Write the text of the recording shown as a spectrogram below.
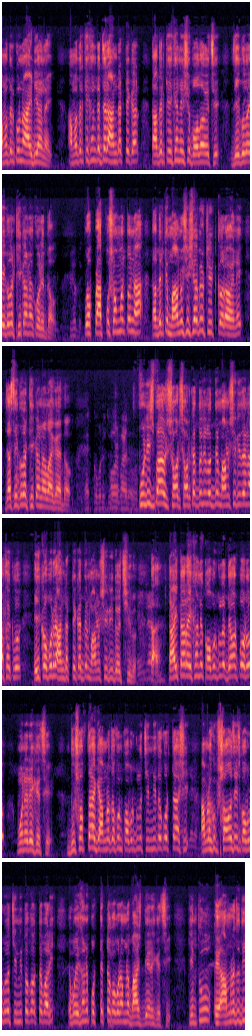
আমাদের কোনো আইডিয়া নাই। আমাদেরকে এখানকার যারা আন্ডারটেকার তাদেরকে এখানে এসে বলা হয়েছে যে এগুলো এগুলো ঠিকানা করে দাও। প্র- প্রাপ্য সম্মান তো না, তাদেরকে মানুষ হিসাবেও ট্রিট করা হয় নাই জাস্ট এগুলো ঠিকানা লাগায় দাও। পুলিশ বা সরকার দলীয় লোকদের মানুষের হৃদয় না থাকলেও এই কবরের আন্ডারটেকারদের মানুষের হৃদয় ছিল। তাই তারা এখানে কবরগুলো দেওয়ার পরও মনে রেখেছে। দু সপ্তাহ আগে আমরা যখন কবরগুলো চিহ্নিত করতে আসি, আমরা খুব সহজেই কবরগুলো চিহ্নিত করতে পারি এবং এখানে প্রত্যেকটা কবর আমরা বাঁশ দিয়ে রেখেছি। কিন্তু আমরা যদি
